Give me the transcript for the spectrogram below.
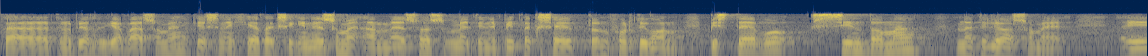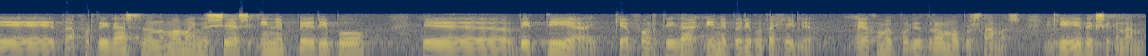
θα, την οποία θα διαβάσουμε και συνεχεία θα ξεκινήσουμε αμέσως με την επίταξη των φορτηγών. Πιστεύω σύντομα να τελειώσουμε. Ε, τα φορτηγά στην ονομά Μαγνησίας είναι περίπου ε, βιτία και φορτηγά είναι περίπου τα χίλια. Έχουμε πολύ δρόμο μπροστά μας και ήδη ξεκινάμε.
